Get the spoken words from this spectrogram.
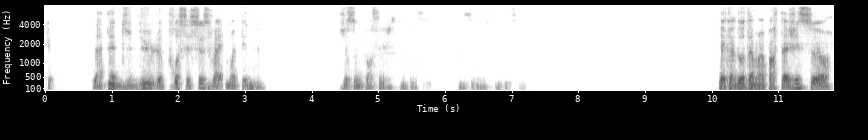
que l'atteinte du but, le processus va être moins pénible. Juste une pensée, juste une pensée. Quelqu'un d'autre aimerait partager sur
